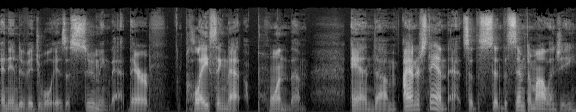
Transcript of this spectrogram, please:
an individual is assuming that they're placing that upon them, and um, I understand that. So the the symptomology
